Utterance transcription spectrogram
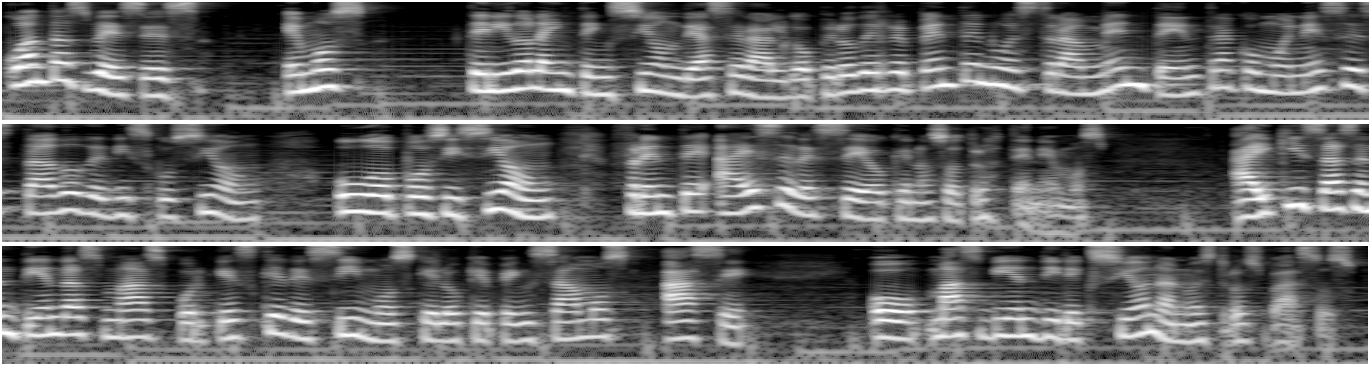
¿Cuántas veces hemos tenido la intención de hacer algo, pero de repente nuestra mente entra como en ese estado de discusión u oposición frente a ese deseo que nosotros tenemos. Ahí quizás entiendas más porque es que decimos que lo que pensamos hace o más bien direcciona nuestros pasos.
